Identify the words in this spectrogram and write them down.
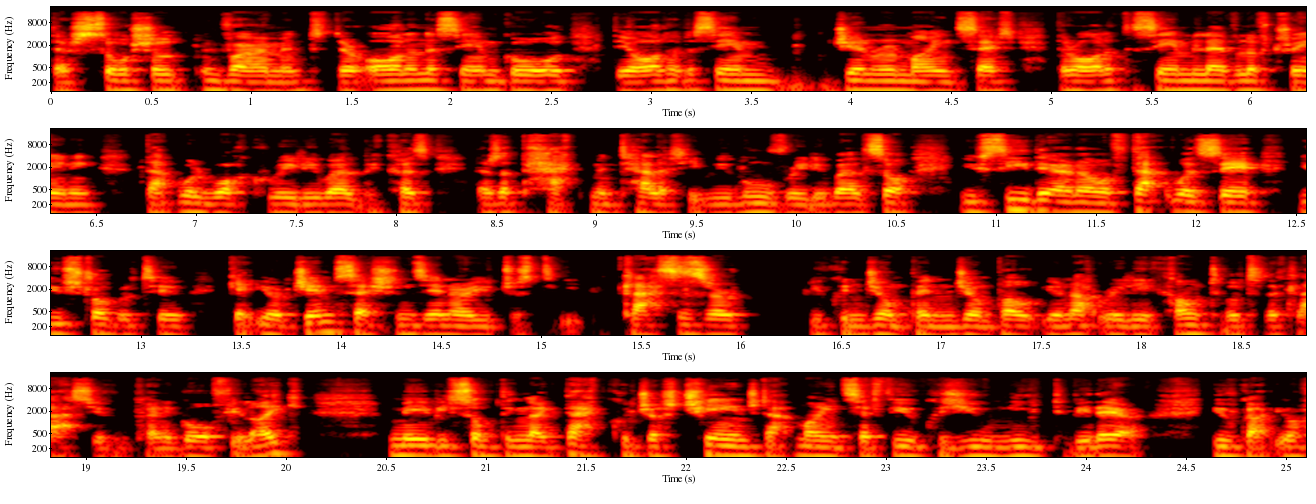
their social environment, they're all in the same goal, they all have the same general mindset, they're all at the same level of training, that will work really well because there's a pack mentality. We move really well. So you see there now, if that was say you struggle to get your gym sessions in or you just classes are you can jump in and jump out. You're not really accountable to the class. You can kind of go if you like. Maybe something like that could just change that mindset for you because you need to be there. You've got your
